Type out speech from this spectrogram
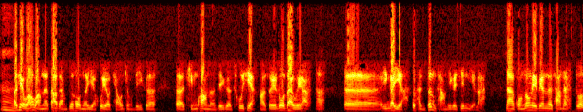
嗯，而且往往呢大涨之后呢，也会有调整的一个呃情况呢，这个出现啊，所以落袋为安呢，呃，应该也是很正常的一个心理了。那广东那边呢，常常说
